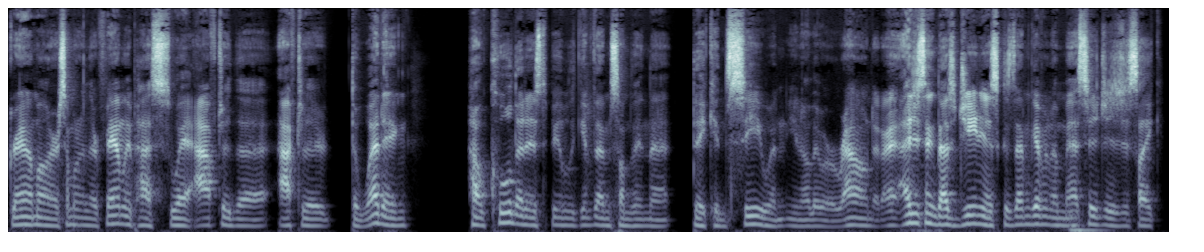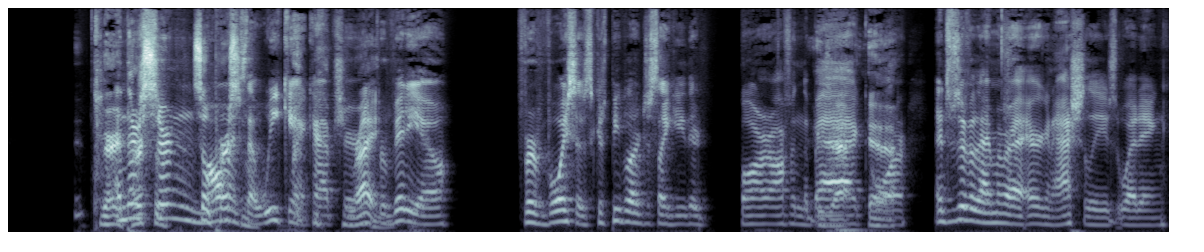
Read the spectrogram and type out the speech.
grandma or someone in their family passes away after the after the wedding. How cool that is to be able to give them something that they can see when you know they were around, and I, I just think that's genius because them giving a message is just like very and there's personal- certain so moments personal. that we can't capture Right. for video for voices because people are just like either far off in the back Exact- yeah. or and specifically I remember at Eric and Ashley's wedding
